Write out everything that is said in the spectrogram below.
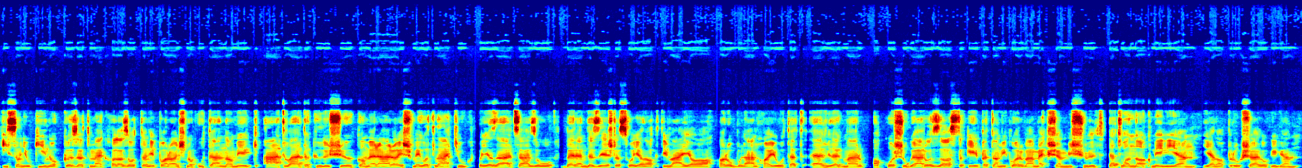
iszonyú kínok között meghal az ottani parancsnok, utána még átvált a külső kamerára, és még ott látjuk, hogy az álcázó berendezést az hogyan aktiválja a, a Robulán hajó. Tehát elvileg már akkor akkor sugározza azt a képet, amikor már megsemmisült. Tehát vannak még ilyen, ilyen apróságok, igen.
